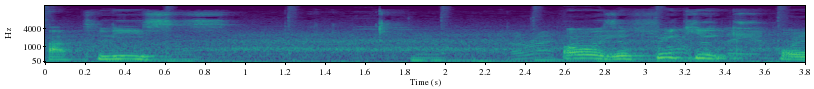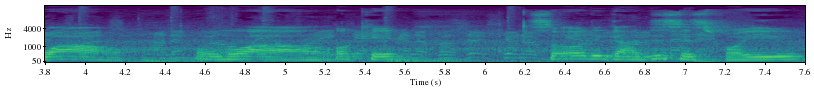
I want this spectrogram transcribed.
At least. Oh, it's a free kick. Wow. Wow. Okay. So Odegaard, this is for you.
